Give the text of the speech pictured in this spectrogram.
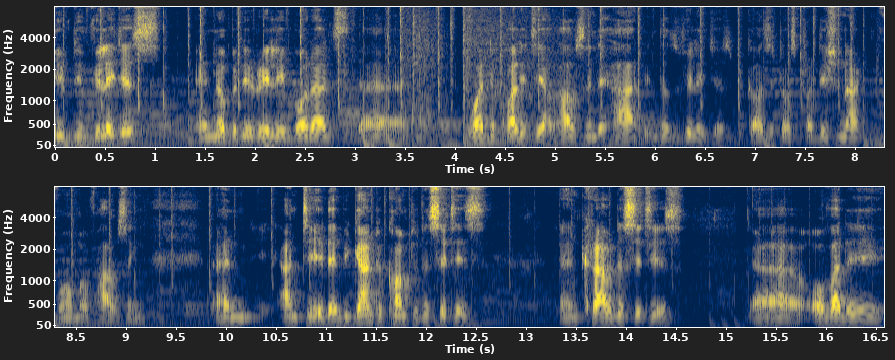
lived in villages and nobody really bothered uh, what the quality of housing they had in those villages because it was traditional form of housing. And until they began to come to the cities and crowd the cities uh, over the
